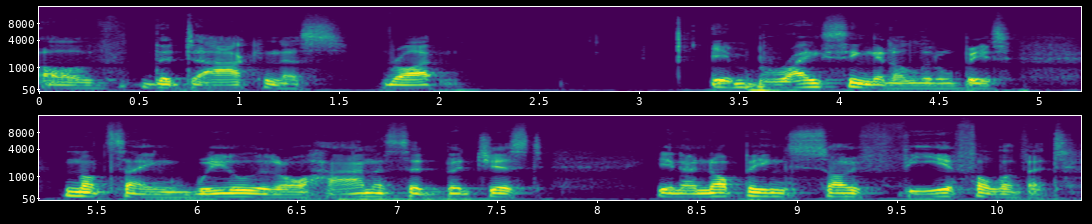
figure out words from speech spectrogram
of the darkness, right? embracing it a little bit. I'm not saying wield it or harness it, but just, you know, not being so fearful of it.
